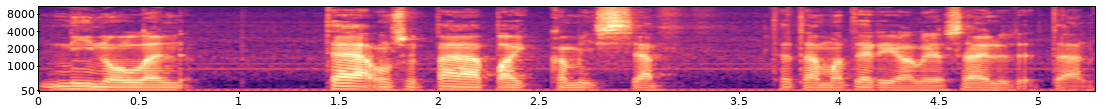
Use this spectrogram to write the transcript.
niin ollen tämä on se pääpaikka, missä tätä materiaalia säilytetään.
